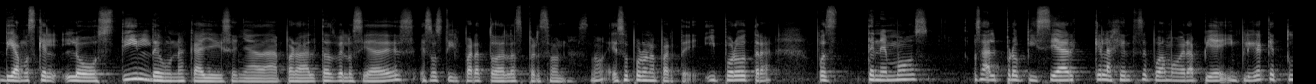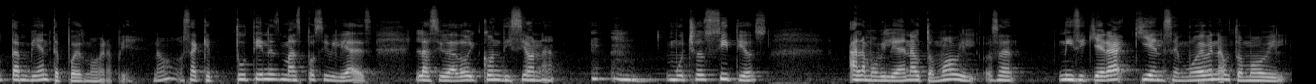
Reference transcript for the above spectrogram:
digamos que lo hostil de una calle diseñada para altas velocidades es hostil para todas las personas, ¿no? Eso por una parte. Y por otra, pues tenemos o sea, al propiciar que la gente se pueda mover a pie, implica que tú también te puedes mover a pie, ¿no? O sea, que tú tienes más posibilidades. La ciudad hoy condiciona muchos sitios a la movilidad en automóvil. O sea, ni siquiera quien se mueve en automóvil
